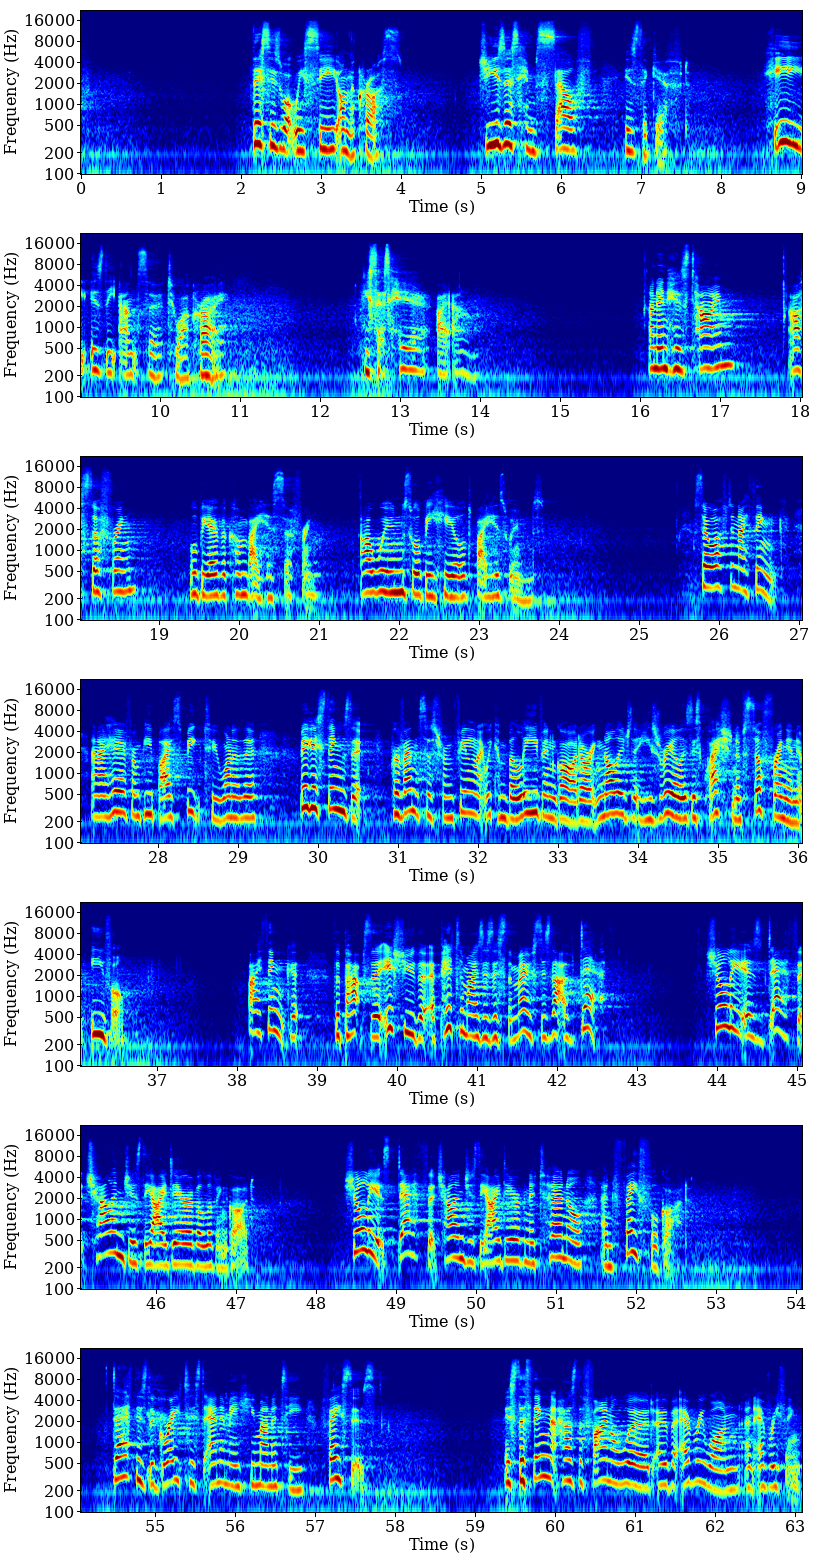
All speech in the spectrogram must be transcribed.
This is what we see on the cross. Jesus himself is the gift. He is the answer to our cry. He says, Here I am. And in his time, our suffering will be overcome by his suffering. Our wounds will be healed by his wounds. So often I think, and I hear from people I speak to, one of the biggest things that prevents us from feeling like we can believe in God or acknowledge that He's real is this question of suffering and of evil. But I think that perhaps the issue that epitomizes this the most is that of death. Surely it is death that challenges the idea of a loving God. Surely it's death that challenges the idea of an eternal and faithful God. Death is the greatest enemy humanity faces. It's the thing that has the final word over everyone and everything.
